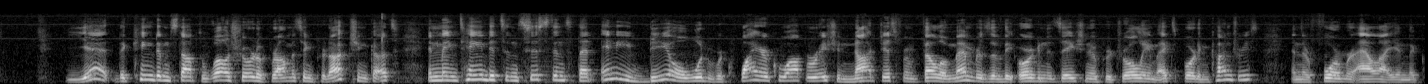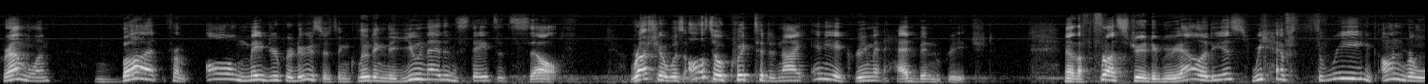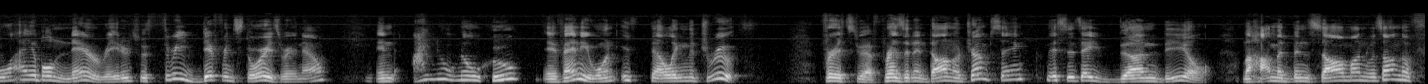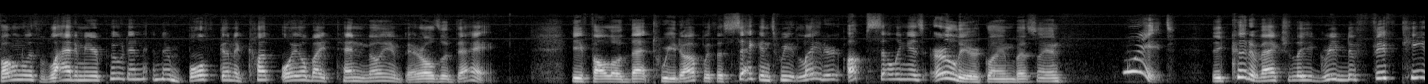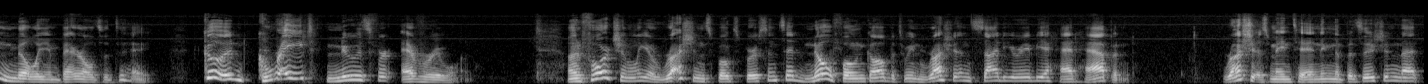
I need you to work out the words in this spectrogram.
Yet, the kingdom stopped well short of promising production cuts and maintained its insistence that any deal would require cooperation not just from fellow members of the Organization of Petroleum Exporting Countries and their former ally in the Kremlin, but from all major producers including the United States itself. Russia was also quick to deny any agreement had been reached. Now the frustrating reality is we have three unreliable narrators with three different stories right now, and I don't know who, if anyone, is telling the truth. First you have President Donald Trump saying this is a done deal. Mohammed bin Salman was on the phone with Vladimir Putin and they're both going to cut oil by 10 million barrels a day. He followed that tweet up with a second tweet later upselling his earlier claim by saying, wait, they could have actually agreed to 15 million barrels a day. Good, great news for everyone. Unfortunately, a Russian spokesperson said no phone call between Russia and Saudi Arabia had happened. Russia is maintaining the position that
